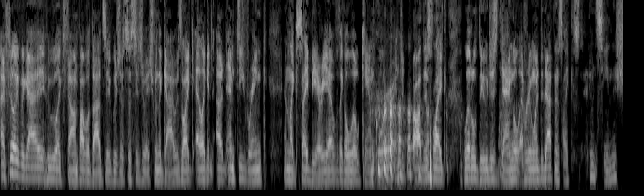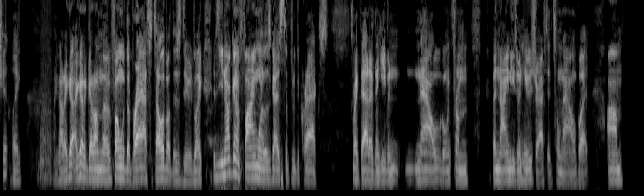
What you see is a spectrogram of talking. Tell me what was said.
I feel like the guy who like found Pavel Datsyuk was just a situation when the guy was like at like an, an empty rink in like Siberia with like a little camcorder and just saw this like little dude just dangle everyone to death, and it's like, is anyone seen this shit? Like, oh my god, I got I got to get on the phone with the brass to tell about this dude. Like, you're not gonna find one of those guys slip through the cracks like that. I think even now, going from the '90s when he was drafted till now, but um,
